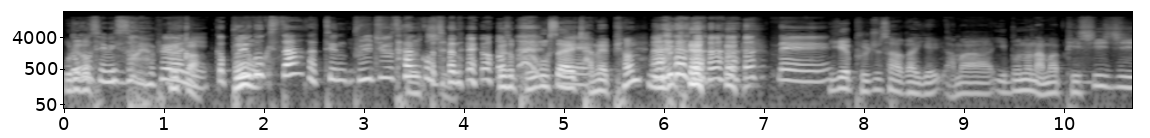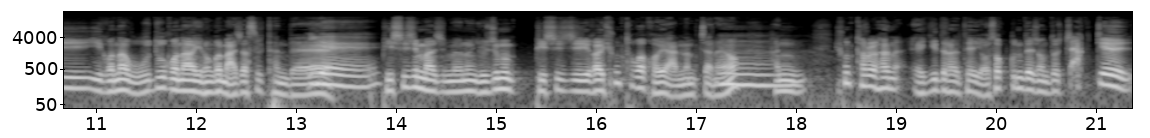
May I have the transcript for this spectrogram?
우리가 너무 재밌어요 표현이. 그러니까 그러니까, 불국사 같은 불주사인 그렇지. 거잖아요. 그래서 불국사의 네. 자매편 뭐 이렇게 네. 이게 불주사가 이게 아마 이분은 아마 BCG이거나 우두거나 이런 걸 맞았을 텐데 예. BCG 맞으면은 요즘은 BCG가 흉터가 거의 안 남잖아요. 음. 한 흉터를 한 아기들한테 여섯 군데 정도 작게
